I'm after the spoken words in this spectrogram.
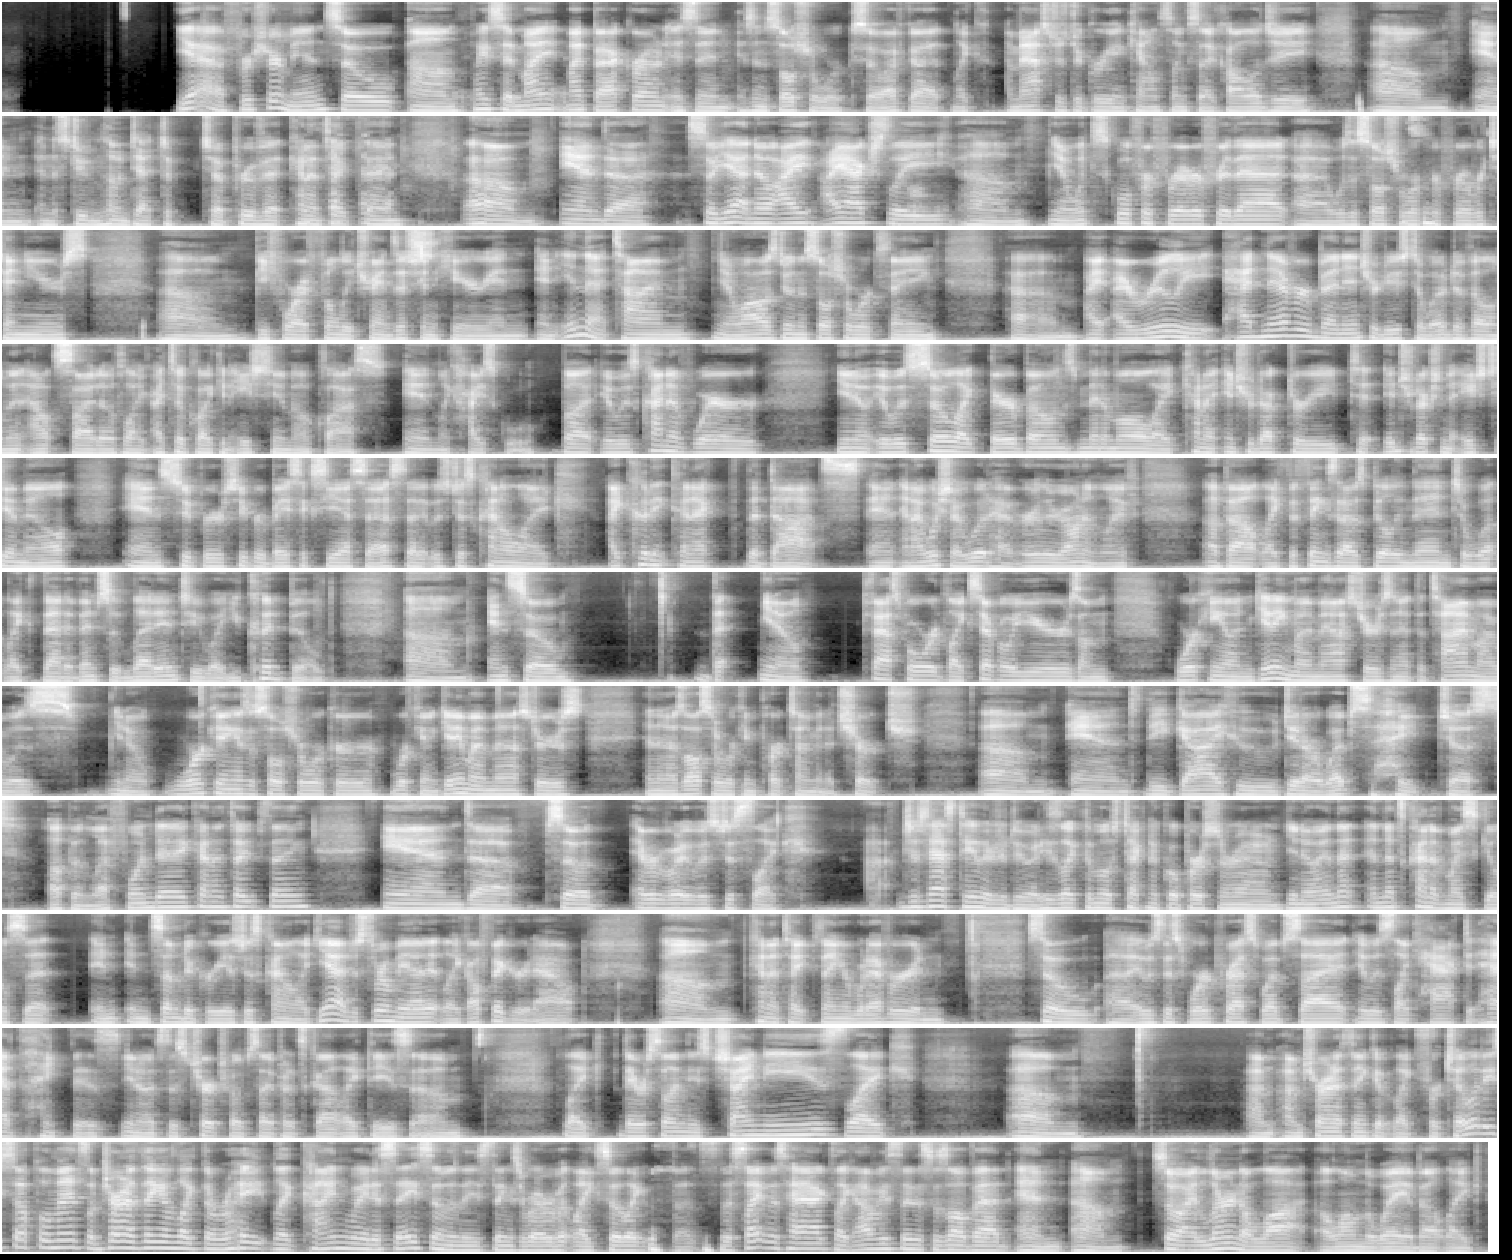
Yeah, for sure, man. So, um, like I said, my my background is in is in social work. So I've got like a master's degree in counseling psychology, um, and and the student loan debt to, to prove it kind of type thing. Um, and uh, so yeah, no, I I actually um, you know went to school for forever for that. Uh, was a social worker for over ten years um, before I fully transitioned here. And and in that time, you know, while I was doing the social work thing, um, I, I really had never been introduced to web development outside of like I took like an HTML class in like high school, but it was kind of where you know it was so like bare bones minimal like kind of introductory to introduction to html and super super basic css that it was just kind of like i couldn't connect the dots and, and i wish i would have earlier on in life about like the things that i was building then to what like that eventually led into what you could build. Um, and so that you know fast forward like several years i'm working on getting my master's and at the time i was you know working as a social worker working on getting my master's and then i was also working part-time at a church um, and the guy who did our website just up and left one day kind of type thing and uh, so everybody was just like uh, just ask Taylor to do it. He's like the most technical person around, you know, and that and that's kind of my skill set in in some degree is just kind of like, yeah, just throw me at it, like I'll figure it out, um, kind of type thing or whatever. And so uh, it was this WordPress website. It was like hacked. It had like this, you know, it's this church website, but it's got like these, um, like they were selling these Chinese like, um, I'm, I'm trying to think of like fertility supplements. I'm trying to think of like the right like kind way to say some of these things or whatever. But like so like the, the site was hacked. Like obviously this was all bad, and um, so I learned a lot along the way about like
